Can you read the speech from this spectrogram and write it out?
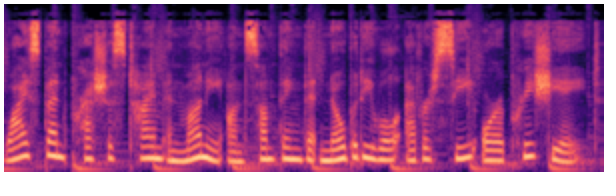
why spend precious time and money on something that nobody will ever see or appreciate?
